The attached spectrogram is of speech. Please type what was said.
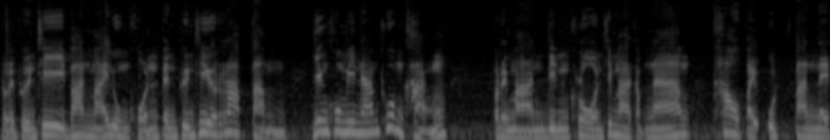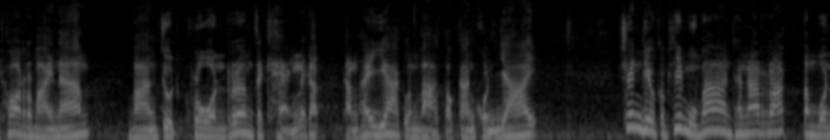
โดยพื้นที่บ้านไม้ลุงขนเป็นพื้นที่ราบต่ำยังคงมีน้ำท่วมขัง ปริมาณดินโคลนที่มากับน้ำเข้าไปอุดตันในท่อระบายน้ำบางจุดโคลนเริ่มจะแข็งนะครับทำให้ยากลำบากต่อการขนย้าย เช่นเดียวกับที่หมู่บ้านธนรักษ์ตำบล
